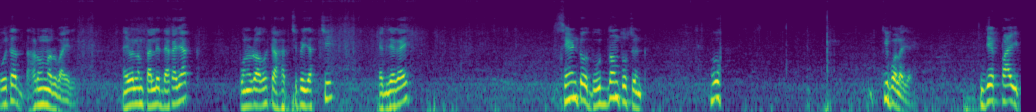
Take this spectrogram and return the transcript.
ওইটা ধারণার বাইরে। আমি বললাম, তাহলে দেখা যাক, পনেরো আগস্টে হাত চেপে যাচ্ছি এক জায়গায়। সেন্টও, দুর্দান্ত সেন্ট। ও কি বলা যায়? যে পাইপ,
